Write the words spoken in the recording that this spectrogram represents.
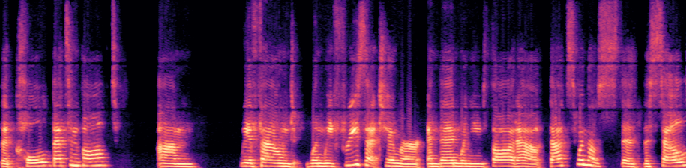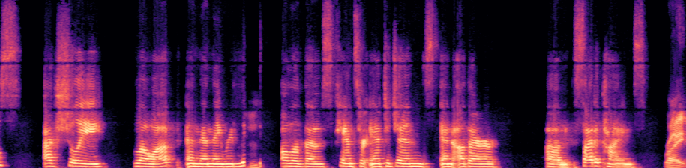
the cold that's involved, um, we have found when we freeze that tumor and then when you thaw it out, that's when those the, the cells actually blow up and then they release mm-hmm. all of those cancer antigens and other um, cytokines. Right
